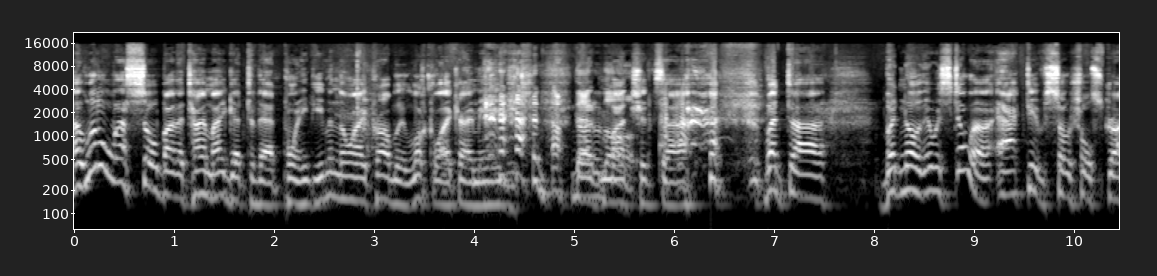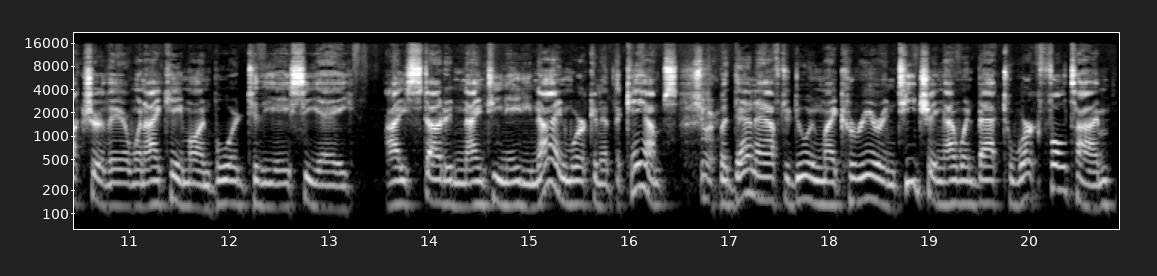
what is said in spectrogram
A little less so by the time I get to that point, even though I probably look like I'm aged not that at all. much. It's uh, but uh, but no, there was still an active social structure there when I came on board to the ACA. I started in 1989 working at the camps. Sure. But then after doing my career in teaching, I went back to work full time.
